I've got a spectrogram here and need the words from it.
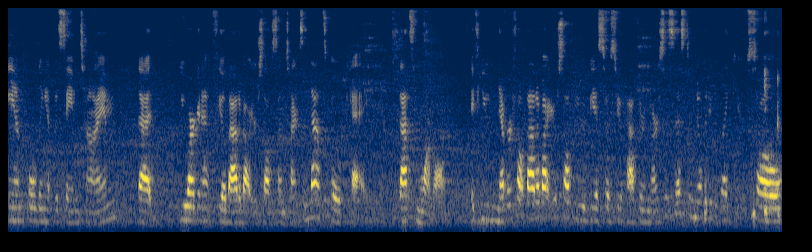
and holding at the same time that you are going to feel bad about yourself sometimes, and that's okay. That's normal. If you never felt bad about yourself, you would be a sociopath or a narcissist, and nobody would like you. So,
